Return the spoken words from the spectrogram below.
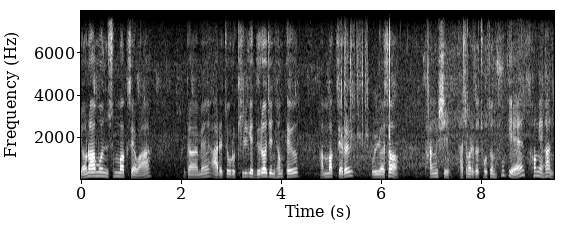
연화문 순막새와 그 다음에 아래쪽으로 길게 늘어진 형태의 암막새를 올려서 당시 다시 말해서 조선 후기에 성행한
